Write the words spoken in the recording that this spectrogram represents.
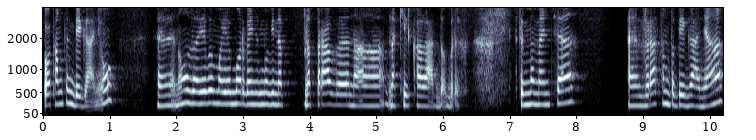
po tamtym bieganiu, e, no, zajęły mojemu organizmowi na, naprawę na, na kilka lat dobrych. W tym momencie e, wracam do biegania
